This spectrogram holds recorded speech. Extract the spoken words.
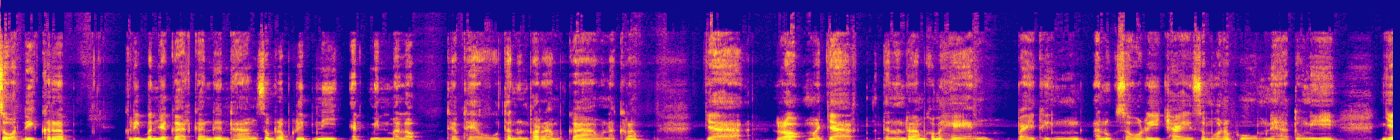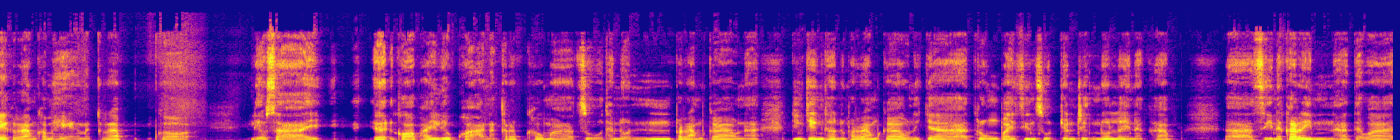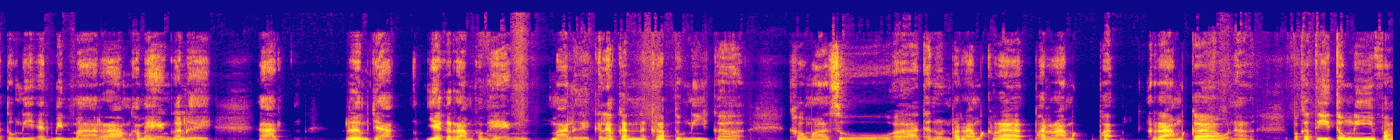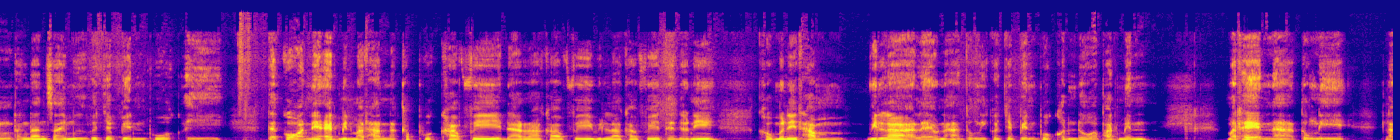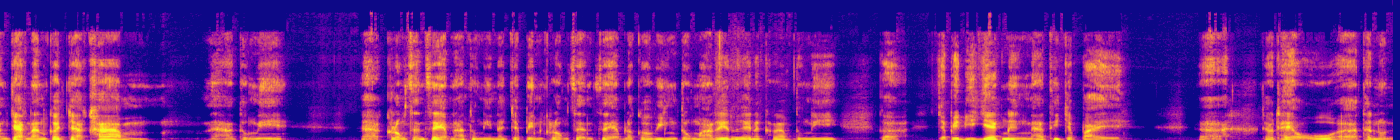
สวัสดีครับ คลิปบรรยากาศการเดินทางสำหรับคลิปนี้แอดมินมาเลาะแถวแถวถนนพระรามเก้านะครับ จะเลาะมาจากถนนรามคำแหงไปถึงอนุสาวรีย์ชัยสมรภูมินี่ยฮะตรงนี้แยกรามคำแหงนะครับ ก็เลี้ยวซ้ายเออขออภัยเลี้ยวขวานะครับ เข้ามาสู่ถนนพระรามเก้านะ จริง ๆ ถนนพระรามเก้านี่จะตรงไปสิ้นสุดจนถึงนู่นเลยนะครับ ศรีนครินทร์นะฮะแต่ว่าตรงนี้แอดมินมารามคำแหงก็เลยเริ่มจากแยกรามคำแหงมาเลยกันแล้วกันนะครับ ตรงนี้ก็เข้ามาสู่ถนนพระรามเกล้าพระรามพระรามเก้านะฮะปกติตรงนี้ฝั่งทางด้านซ้ายมือก็จะเป็นพวกไอแต่ก่อนเนี่ยแอดมินมาทันนะครับ พวกคาเฟ่ดาราคาเฟ่วิลล่าคาเฟ่แต่เดี๋ยวนี้เขาไม่ได้ทำวิลล่าแล้วนะฮะ ตรงนี้ก็จะเป็นพวกคอนโดอพาร์ตเมนต์มาแทนนะฮะ ตรงนี้ หลังจากนั้นก็จะข้ามนะฮะตรงนี้คลองแสนแสบนะฮะตรงนี้น่าจะเป็นคลองแสนแสบแล้วก็วิ่งตรงมาเรื่อยๆนะครับ ตรงนี้ก็จะเป็นอีกแยกหนึ่งนะฮะที่จะไปแถวแถวๆถนน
